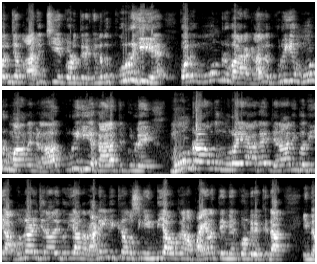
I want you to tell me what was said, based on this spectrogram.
கொஞ்சம் அதிர்ச்சியை கொடுத்திருக்கின்றது. குறுகிய ஒரு மூன்று வாரங்கள் அல்லது குறுகிய மூன்று மாதங்களால் குறுகிய காலத்திற்குள்ளே மூன்றாவது முறையாக ஜனாதிபதியா முன்னாள் ஜனாதிபதியான ரணில் விக்ரமசிங்க இந்தியாவுக்கான பயணத்தை மேற்கொண்டிருக்கிறார் இந்த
